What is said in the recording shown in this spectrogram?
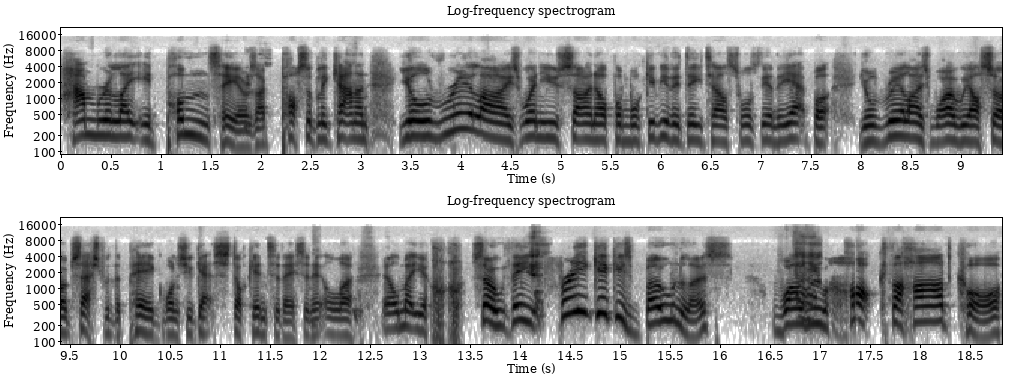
ham related puns here as I possibly can. And you'll realize when you sign up, and we'll give you the details towards the end of the app, but you'll realize why we are so obsessed with the pig once you get stuck into this, and it'll uh, it'll make you. So the free gig is boneless. While you hock the hardcore,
